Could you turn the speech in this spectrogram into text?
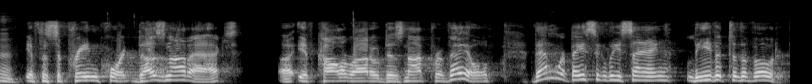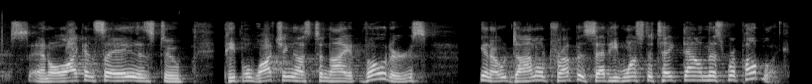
Mm. If the Supreme Court does not act, uh, if Colorado does not prevail, then we're basically saying leave it to the voters. And all I can say is to people watching us tonight, voters, you know, Donald Trump has said he wants to take down this republic.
